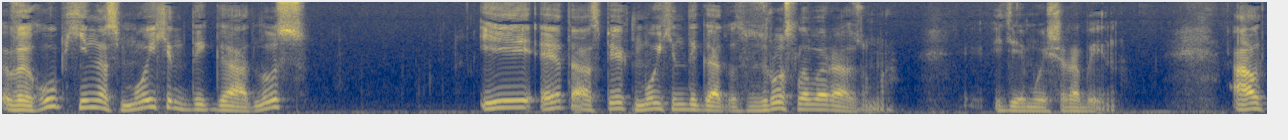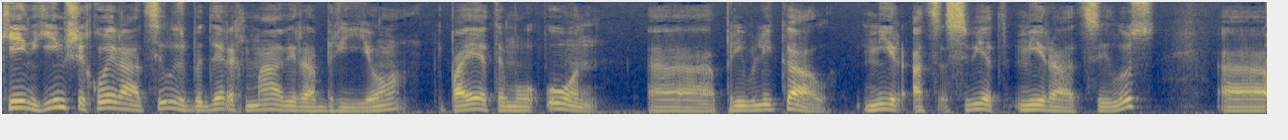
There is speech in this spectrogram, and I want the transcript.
Вегуб хинас мойхин дегадлус – и это аспект Мойхиндегадус, взрослого разума, идея мой Шарабейна. Алкейн гимши хойра ацилус бедерах мавира брио, поэтому он э, привлекал мир, свет мира Ацилус э,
